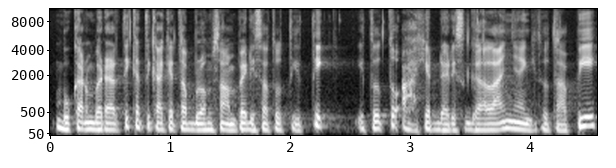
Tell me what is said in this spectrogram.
bukan berarti ketika kita belum sampai di satu titik itu tuh akhir dari segalanya gitu tapi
